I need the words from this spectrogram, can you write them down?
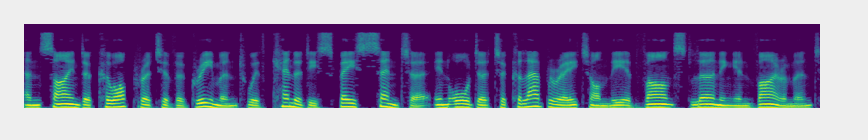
and signed a cooperative agreement with Kennedy Space Center in order to collaborate on the Advanced Learning Environment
